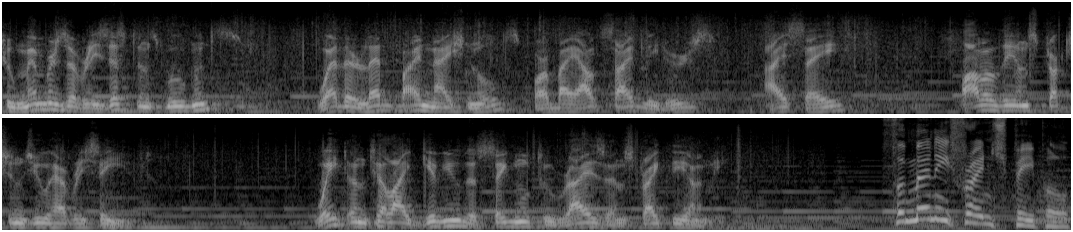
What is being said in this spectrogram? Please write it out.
to members of resistance movements, whether led by nationals or by outside leaders, I say, follow the instructions you have received. Wait until I give you the signal to rise and strike the enemy. For many French people,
